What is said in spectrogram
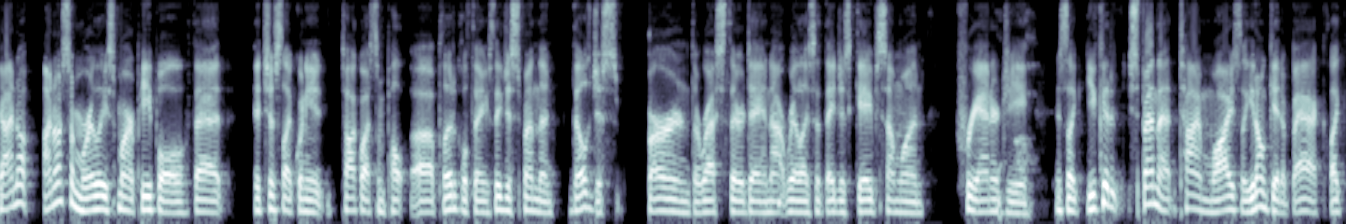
Yeah, I know. I know some really smart people that it's just like when you talk about some pol- uh, political things, they just spend the they'll just burn the rest of their day and not realize that they just gave someone free energy. Oh. It's like you could spend that time wisely. You don't get it back. Like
